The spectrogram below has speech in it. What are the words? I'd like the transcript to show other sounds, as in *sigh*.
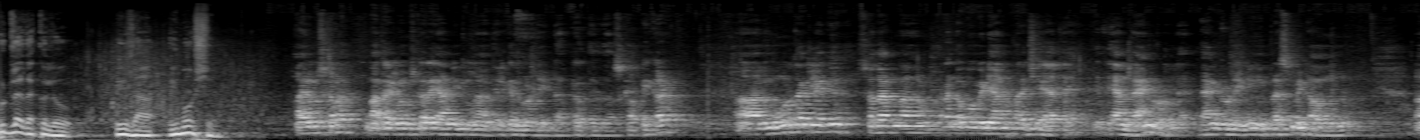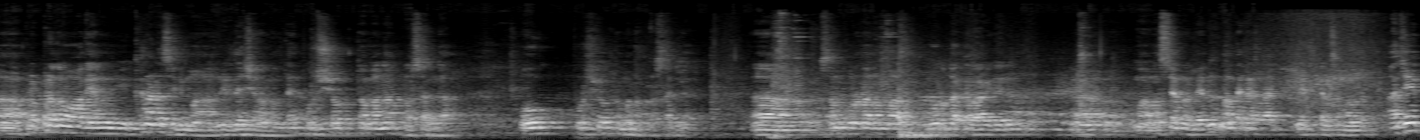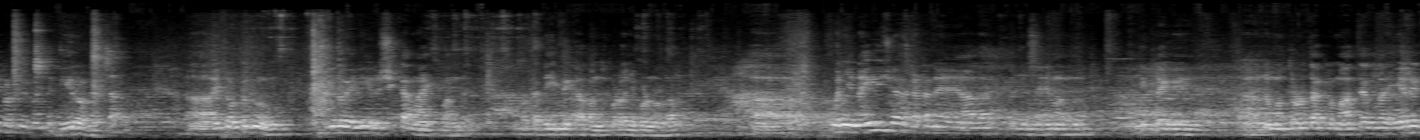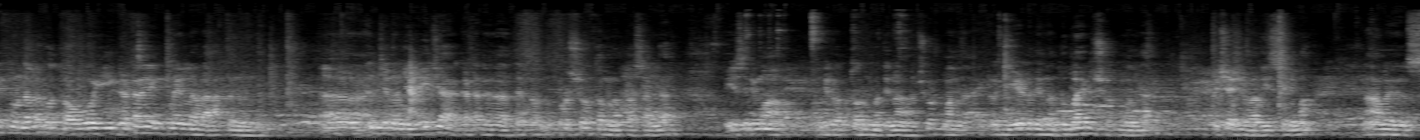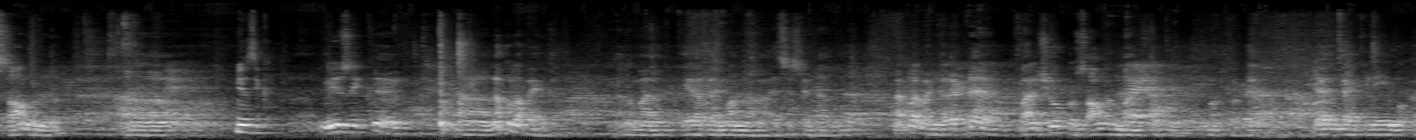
ಕುಡ್ಲದಕುಲು is a emotion hi, ನಮಸ್ಕಾರ. ಮಾತಾಡಿ ನಮಸ್ಕಾರ. ಯಾನಿಕ್ಕಿನ ತಿಳ್ಕೊಂಡ್ಬಿಡಿ ಡಾಕ್ಟರ್ ದೇವದಾಸ್ ಕಾಪಿಕಾಡ್ ನಮ್ಮ ದಾಖಲೆಗೆ ಸಾಧಾರಣ ರಂಗಭೂಮಿ ಡ್ಯಾನ್ ಪರಿಚಯ ಆಯ್ತೆ. ಇದು ಯಾನ್ ಬ್ಯಾಂಗ್ಳೂರಲ್ಲೇ. ಬ್ಯಾಂಗ್ಳೂರಿನ ಈ ಪ್ರೆಸ್ ಮೀಟ್ ಅವನನ್ನು ಪ್ರಪ್ರಥಮವಾದ ಈ ಕನ್ನಡ ಸಿನಿಮಾ ನಿರ್ದೇಶನ ಬಂತೆ ಪುರುಷೋತ್ತಮನ ಪ್ರಸಂಗ. ಓ, ಪುರುಷೋತ್ತಮನ ಪ್ರಸಂಗ. ಸಂಪೂರ್ಣ ನಮ್ಮ ಮೂರ್ಧ ಕಲಾವಿದರು ಮತ್ಸ್ಯನಲ್ಲೇನು ಮಾತಾಡೆಲ್ಲ ಕೆಲಸ ಮಾಡೋದು. ಅಜಯ್ ಪ್ರತಿಭೆ ಅಂತ ಹೀರೋ ಲೆಕ್ಕ ಇದೊಟ್ಟಿಗೂ ಹೀರೋಯಿನಿ ರಿಷಿಕಾ ನಾಯ್ಕ್ ಬಂದೆ. ಮತ್ತು ದೀಪಿಕಾ ಬಂದು ಕೂಡ ಒಂಜಿ ಬಣ್ಣುಲ್ಲ ಒಂಜಿ ನೈಜ ಘಟನೆ ಆದ ಒಂದು ಸಿನಿಮಾದ ಇಟ್ಲಾಗಿ ನಮ್ಮ ತೊಳೆದಾಗಲು ಮಾತೆಲ್ಲ ಏರಿಟ್ಕೊಂಡಲ್ಲ ಗೊತ್ತಾವು ಈ ಘಟನೆ ಇಟ್ಲಿಲ್ಲ ಆತನ ಅಂಚಿನ ಒಂಜಿ ನೈಜ ಘಟನೆ ಆದ ಒಂದು ಪುರುಷೋತ್ತಮನ ಪ್ರಸಂಗ. ಈ ಸಿನಿಮಾ ಇರುವತ್ತೊಂದು ದಿನ ಶೂಟ್ ಇದು ಒಂದು ಏಳು ದಿನ ದುಬೈ ಶೂಟ್ ಮಾಡಿದ. ವಿಶೇಷವಾದ ಈ ಸಿನಿಮಾ. ನಾನು ಸಾಂಗ್ ಉಂಟು ಮ್ಯೂಸಿಕ್ ಮ್ಯೂಸಿಕ್ ನಕುಲ ಬ್ಯಾಂಕ್ ನಮ್ಮ ಎ ಆರ್ ರೆಹಮಾನ್ ಅಸಿಸ್ಟೆಂಟ್ ಆಗಿದೆ ನಕುಲ ಬ್ಯಾಂಕ್ ಎರಡೇ ಭಾರಿ ಶೂಪು ಸಾಂಗ್ ಭಾರಿ ಶೂಪು ಮತ್ತು ಜಯಂತ್ ಕಾಯ್ಕಿಣಿ ಮುಖ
